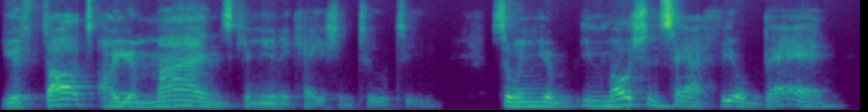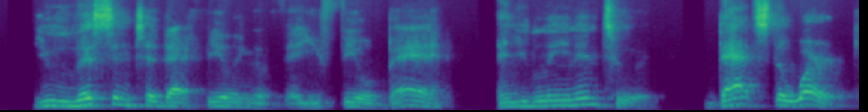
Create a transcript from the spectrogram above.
Your thoughts are your mind's communication tool to you. So when your emotions say, I feel bad, you listen to that feeling of that you feel bad and you lean into it. That's the work.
